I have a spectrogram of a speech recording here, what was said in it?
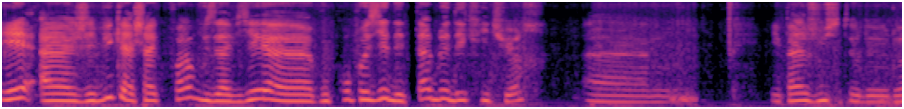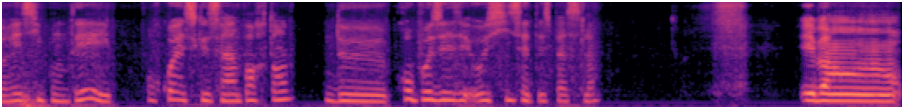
Et j'ai vu qu'à chaque fois, vous aviez, vous proposiez des tables d'écriture et pas juste le, le récit compté. Et pourquoi est-ce que c'est important de proposer aussi cet espace-là? Et ben,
